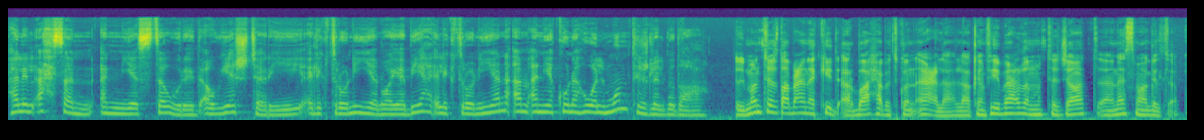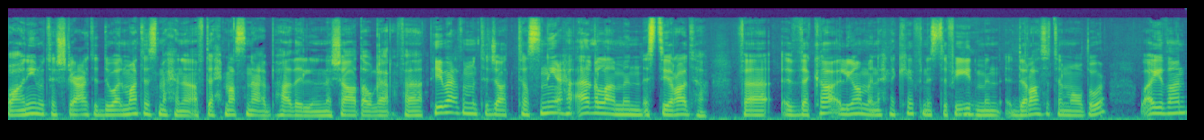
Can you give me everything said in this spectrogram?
هل الأحسن أن يستورد أو يشتري إلكترونيا ويبيع إلكترونيا أم أن يكون هو المنتج للبضاعة؟ المنتج طبعا أكيد ارباحها بتكون أعلى لكن في بعض المنتجات آه، نفس ما قلت قوانين وتشريعات الدول ما تسمح ان أفتح مصنع بهذا النشاط أو غيره. ففي بعض المنتجات تصنيعها أغلى من استيرادها. فالذكاء اليوم إن إحنا كيف نستفيد من دراسة الموضوع وأيضا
